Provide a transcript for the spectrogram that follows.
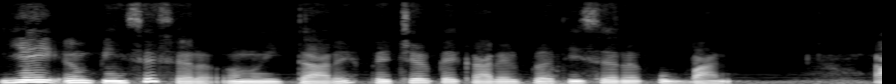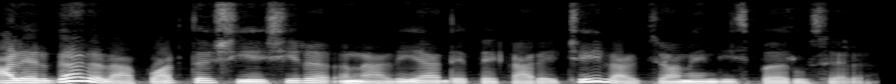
ei împinseseră în uitare pe cel pe care îl plătiseră cu bani. Alergară la poartă și ieșiră în aleea de pe care ceilalți oameni dispăruseră.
